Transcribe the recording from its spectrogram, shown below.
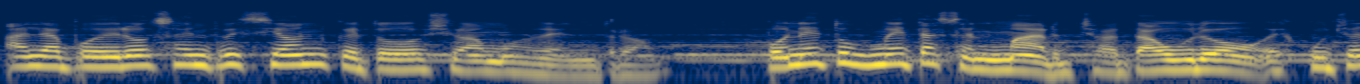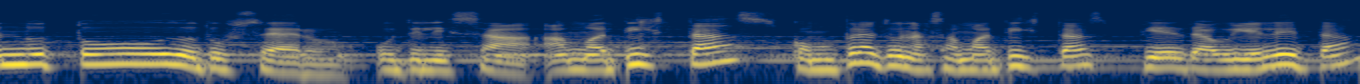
a la poderosa intuición que todos llevamos dentro. Pone tus metas en marcha, Tauro, escuchando todo tu ser. Utiliza amatistas, comprate unas amatistas, piedra violeta,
